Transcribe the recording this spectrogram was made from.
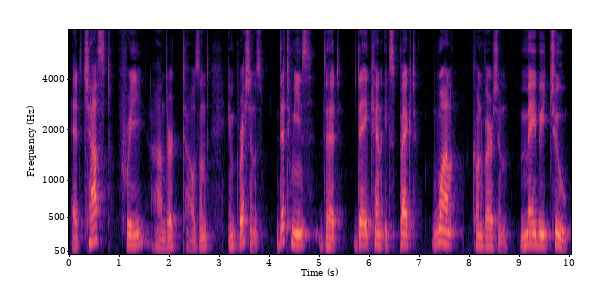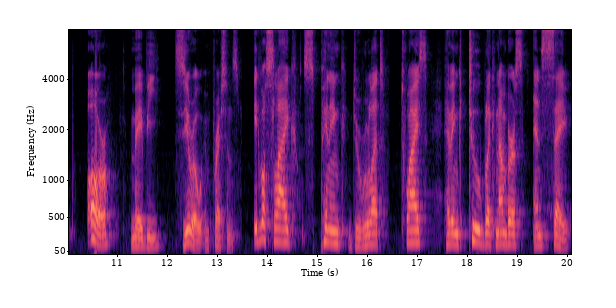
had just 300,000 impressions. That means that they can expect one conversion, maybe two, or maybe zero impressions. It was like spinning the roulette twice, having two black numbers, and say,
